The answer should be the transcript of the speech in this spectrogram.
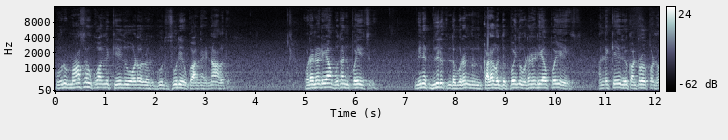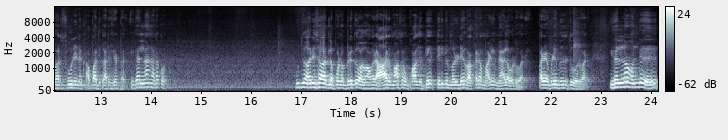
ஒரு மாதம் உட்காந்து கேதுவோட ஒரு குரு சூரியன் உட்கார்ந்தா என்ன ஆகுது? உடனடியாக புதன் போய் சு- மீன மிதிரத்து இந்த புதன் கடகத்துக்கு போய் இந்த உடனடியாக போய் அந்த கேது கண்ட்ரோல் பண்ணுவார் சூரியனை காப்பாற்றி காட்ட சேர்ப்பார் இதெல்லாம் நடக்கும். புது அரிசாரத்தில் போன பிறகு அவர் ஆறு மாதம் உட்காந்துட்டு திருப்பி மறுபடியும் வக்கரமாகி மேலே வருவார். பழையபடி மிதிரத்துக்கு வருவார். இதெல்லாம் வந்து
